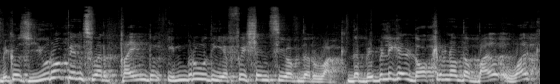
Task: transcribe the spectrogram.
because Europeans were trying to improve the efficiency of their work. The biblical doctrine of the work,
